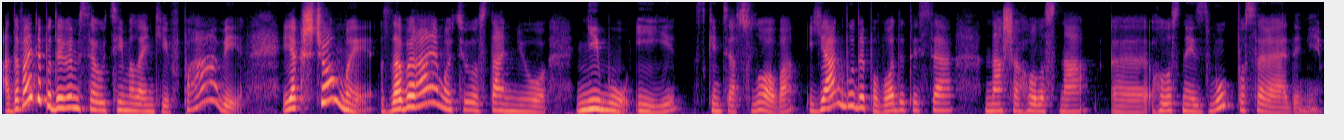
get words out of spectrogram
А давайте подивимося у цій маленькій вправі. Якщо ми забираємо цю останню німу і з кінця слова, як буде поводитися наша голосна, е, голосний звук посередині?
